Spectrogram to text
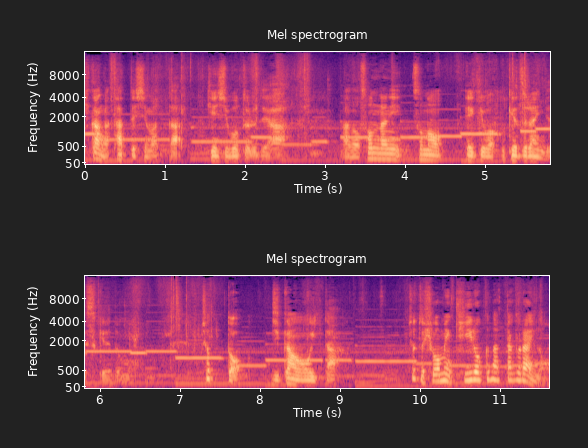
期間が経ってしまった禁止ボトルでは、あの、そんなにその影響は受けづらいんですけれども、ちょっと時間を置いた、ちょっと表面黄色くなったぐらいの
